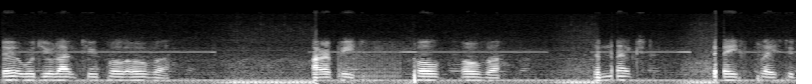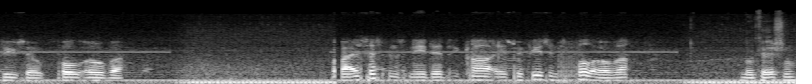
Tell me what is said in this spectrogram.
Sir, would you like to pull over? I repeat, pull over. The next safe place to do so, pull over. Right, assistance needed. Car is refusing to pull over. Location.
